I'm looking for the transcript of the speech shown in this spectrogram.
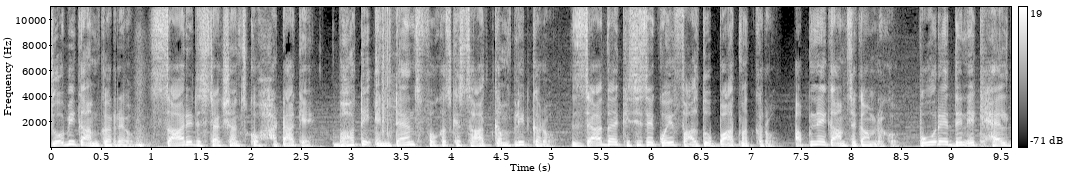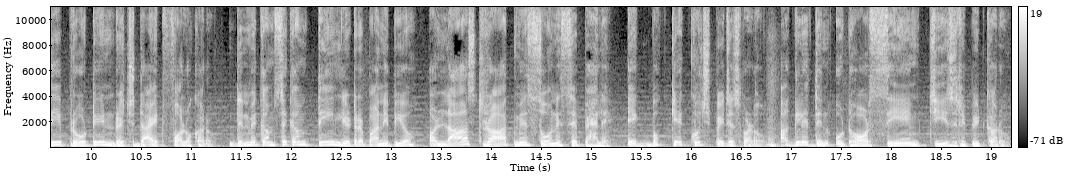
जो भी काम कर रहे हो, सारे डिस्ट्रैक्शंस को हटा के, बहुत ही इंटेंस फोकस के साथ कंप्लीट करो। ज़्यादा किसी से कोई फालतू बात मत करो। अपने काम से काम रखो। पूरे दिन एक healthy protein rich diet follow करो। दिन में कम से कम तीन लीटर पानी पियो और लास्ट रात में सोने से पहले एक बुक के कुछ पेजेस पढ़ो। अगले दिन उठो और सेम चीज़ रिपीट करो।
